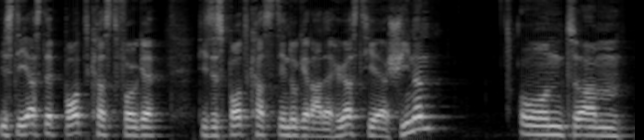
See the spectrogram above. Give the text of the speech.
ist die erste Podcast-Folge dieses Podcasts, den du gerade hörst, hier erschienen. Und ähm,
